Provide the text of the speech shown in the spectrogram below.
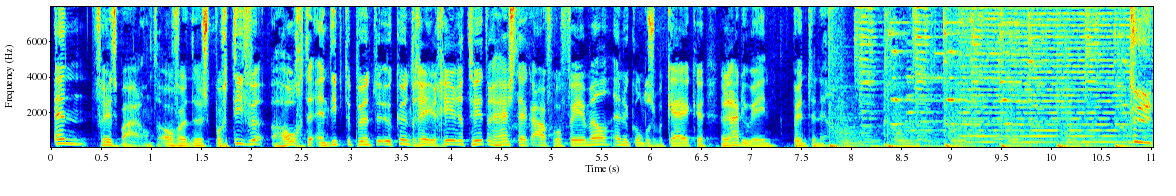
En Frits Barend over de sportieve hoogte- en dieptepunten. U kunt reageren, Twitter, hashtag en u kunt ons bekijken, radio1.nl. De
